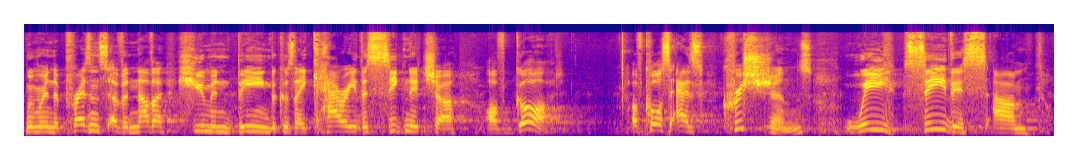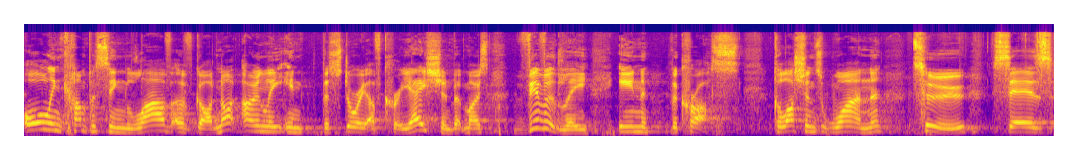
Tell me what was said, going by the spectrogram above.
when we're in the presence of another human being because they carry the signature of God. Of course, as Christians, we see this um, all encompassing love of God, not only in the story of creation, but most vividly in the cross. Colossians 1 2 says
